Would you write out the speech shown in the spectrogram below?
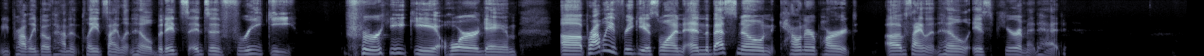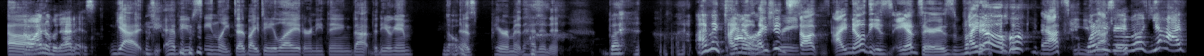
you probably both haven't played Silent Hill, but it's it's a freaky freaky horror game. Uh probably the freakiest one and the best known counterpart of Silent Hill is Pyramid Head. oh, Uh, I know who that is. Yeah, do, have you seen like Dead by Daylight or anything that video game No. has Pyramid Head in it? But I'm a I know I should Bri. stop. I know these answers, but I know. just keep asking you. What are guys. you saying? Like, yeah, I've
